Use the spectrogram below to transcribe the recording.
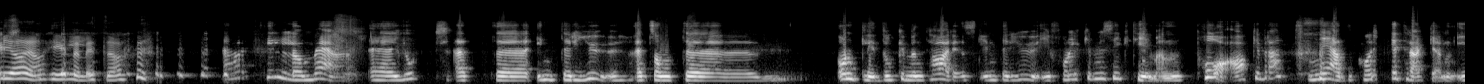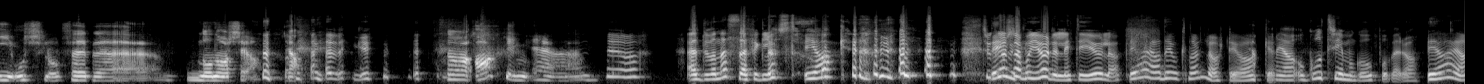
Ja, ja. hyler litt, ja. Jeg har til og med eh, gjort et eh, intervju, et sånt eh, ordentlig dokumentarisk intervju i Folkemusikktimen på akebrett ned Korketrekken i Oslo for uh, noen år siden. Ja. Så aking er Ja. Du Det var nesten jeg fikk lyst til å Ja. Tror kanskje jeg må gjøre det litt i jula. Ja, ja, det er jo knallartig å ake. Ja, og god trim å gå oppover òg. Ja, ja.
